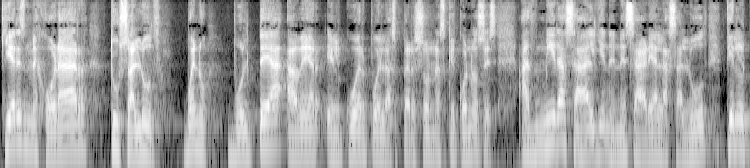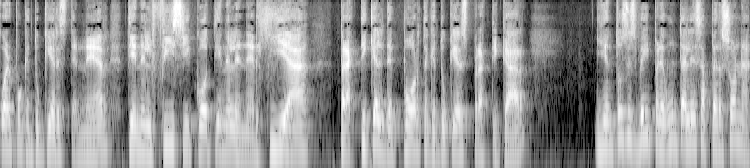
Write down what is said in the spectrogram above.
¿Quieres mejorar tu salud? Bueno, voltea a ver el cuerpo de las personas que conoces. Admiras a alguien en esa área, la salud, tiene el cuerpo que tú quieres tener, tiene el físico, tiene la energía, practica el deporte que tú quieres practicar. Y entonces ve y pregúntale a esa persona,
